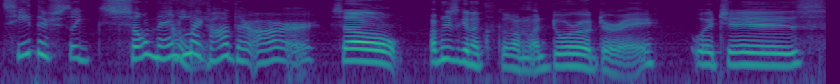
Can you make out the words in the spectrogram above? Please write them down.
See, there's like so many. Oh my god, there are. So I'm just gonna click on Dorodere, which is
